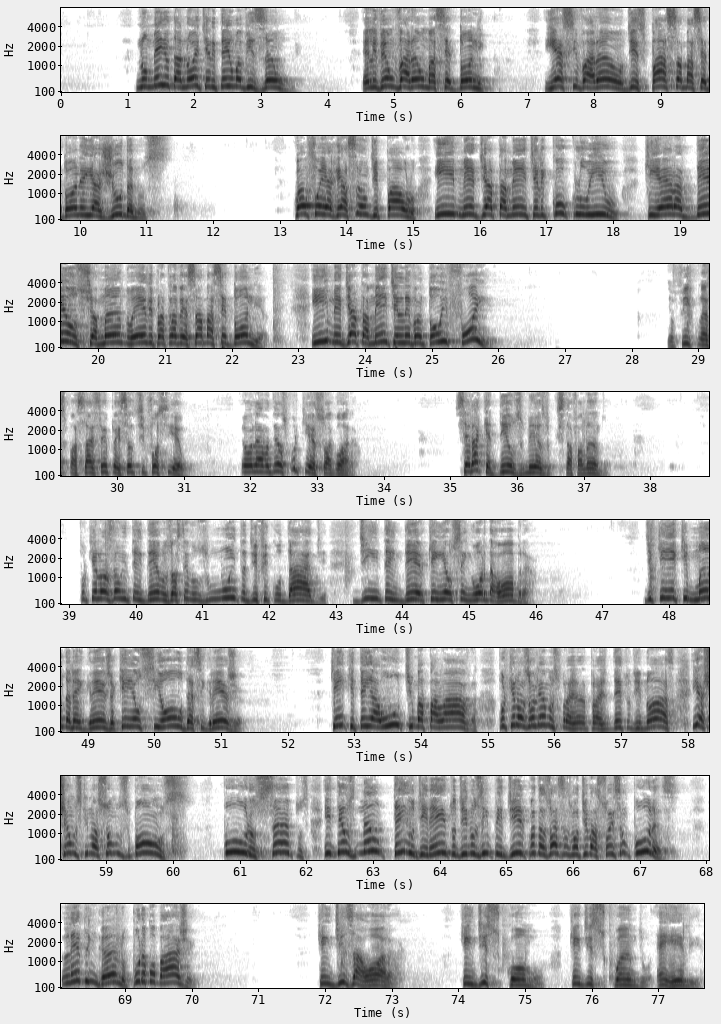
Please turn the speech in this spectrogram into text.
No meio da noite ele tem uma visão. Ele vê um varão macedônico. E esse varão diz: Passa Macedônia e ajuda-nos. Qual foi a reação de Paulo? Imediatamente ele concluiu que era Deus chamando ele para atravessar Macedônia. E imediatamente ele levantou e foi. Eu fico nessa passagem sempre pensando se fosse eu. Eu olhava, Deus, por que só agora? Será que é Deus mesmo que está falando? Porque nós não entendemos, nós temos muita dificuldade de entender quem é o Senhor da obra, de quem é que manda na igreja, quem é o CEO dessa igreja. Quem que tem a última palavra? Porque nós olhamos para dentro de nós e achamos que nós somos bons, puros, santos, e Deus não tem o direito de nos impedir quando as nossas motivações são puras. Lê do engano, pura bobagem. Quem diz a hora, quem diz como, quem diz quando, é Ele.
